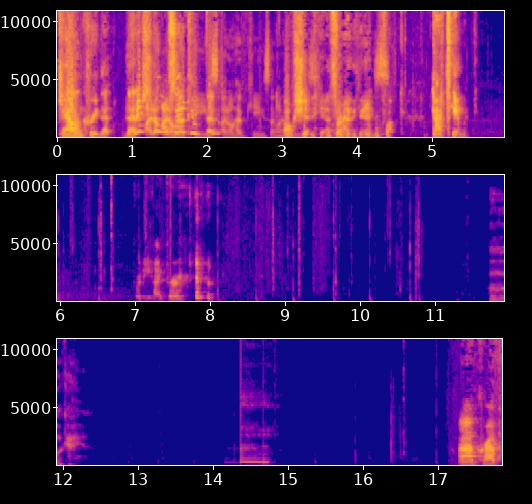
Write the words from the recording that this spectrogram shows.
Cal and Creed. That that is. I don't. I don't have keys. thing. I don't have keys. I don't have Oh keys. shit! Yeah, that's right. I don't have keys. Fuck. God damn it. Pretty hyper. Oh, okay. Ah, crap.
